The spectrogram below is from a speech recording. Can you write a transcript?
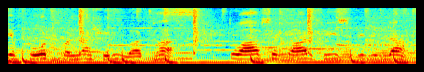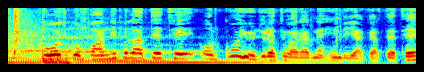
ये फोर्ट बनना शुरू हुआ था तो आप सरकार फ़ीस भी बिल्ला फौज को पानी पिलाते थे और कोई उजरत वगैरह नहीं लिया करते थे।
